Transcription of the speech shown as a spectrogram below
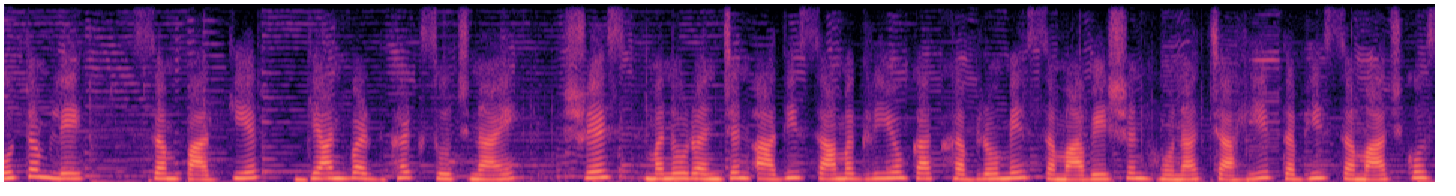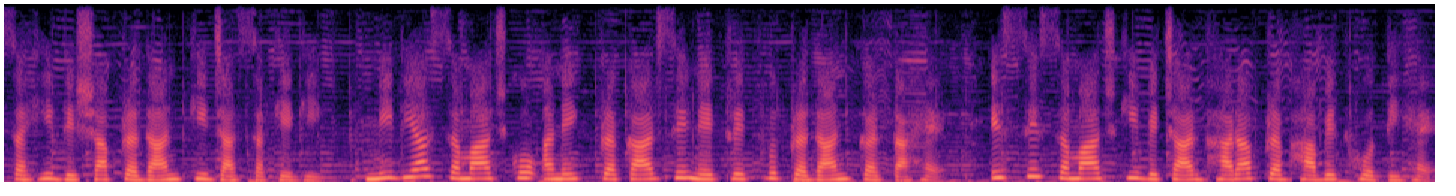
उत्तम लेख, संपादकीय, ज्ञानवर्धक सूचनाएँ श्रेष्ठ मनोरंजन आदि सामग्रियों का खबरों में समावेशन होना चाहिए तभी समाज को सही दिशा प्रदान की जा सकेगी। मीडिया समाज को अनेक प्रकार से नेतृत्व प्रदान करता है। इससे समाज की विचारधारा प्रभावित होती है।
